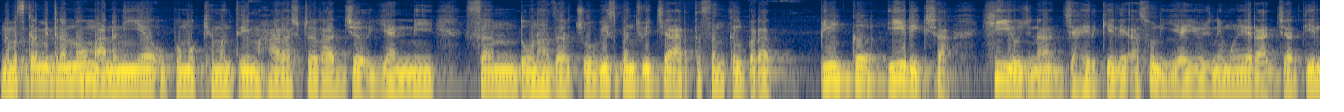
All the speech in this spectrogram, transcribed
नमस्कार मित्रांनो माननीय उपमुख्यमंत्री महाराष्ट्र राज्य यांनी सन दोन हजार चोवीस पंचवीसच्या अर्थसंकल्पात पिंक ई रिक्षा ही योजना जाहीर केली असून या योजनेमुळे राज्यातील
